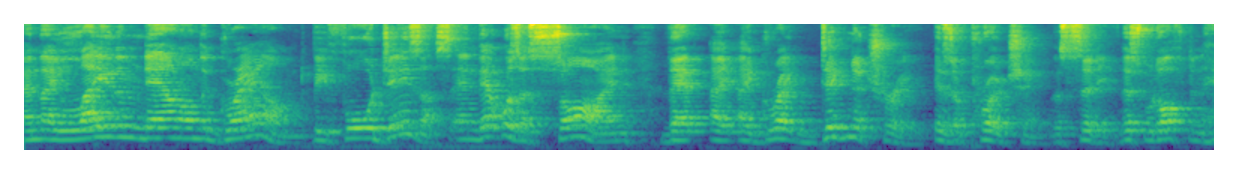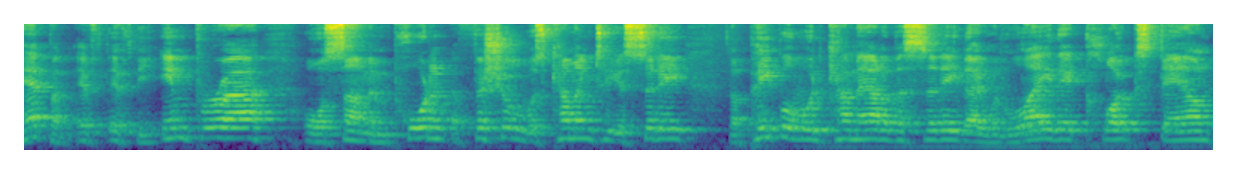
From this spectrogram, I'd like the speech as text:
and they lay them down on the ground before Jesus. And that was a sign that a, a great dignitary is approaching the city. This would often happen. If, if the emperor or some important official was coming to your city, the people would come out of the city, they would lay their cloaks down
